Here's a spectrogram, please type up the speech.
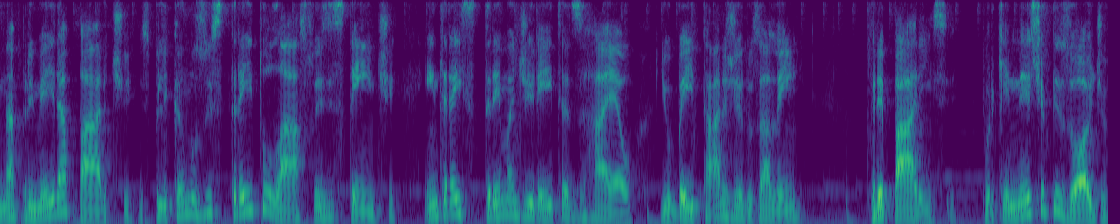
na primeira parte explicamos o estreito laço existente entre a extrema-direita de Israel e o Beitar Jerusalém, preparem-se, porque neste episódio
